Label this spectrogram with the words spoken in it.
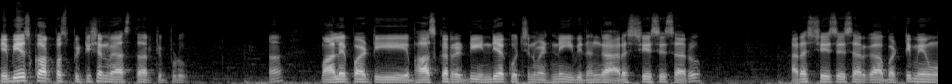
హెబియస్ కార్పస్ పిటిషన్ వేస్తారు ఇప్పుడు. మాలేపాటి భాస్కర్ రెడ్డి ఇండియాకు వచ్చిన వెంటనే ఈ విధంగా అరెస్ట్ చేసేశారు. అరెస్ట్ చేసేశారు కాబట్టి మేము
